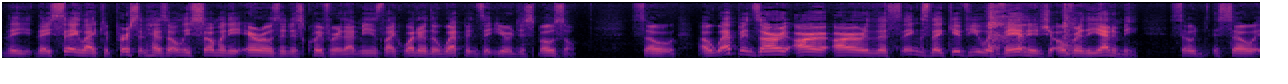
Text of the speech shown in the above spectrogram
the they say like a person has only so many arrows in his quiver. That means like what are the weapons at your disposal? So uh, weapons are, are are the things that give you advantage over the enemy. So so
